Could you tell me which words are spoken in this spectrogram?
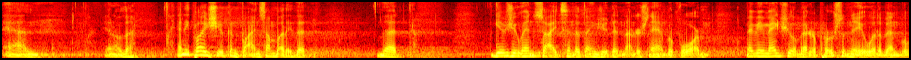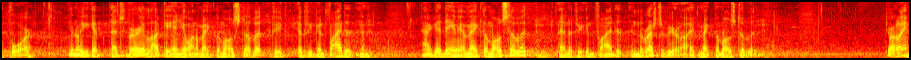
And, you know, the, any place you can find somebody that, that gives you insights into things you didn't understand before, maybe makes you a better person than you would have been before, you know, you get, that's very lucky and you want to make the most of it. If you, if you can find it in academia, make the most of it. And if you can find it in the rest of your life, make the most of it. Charlie?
